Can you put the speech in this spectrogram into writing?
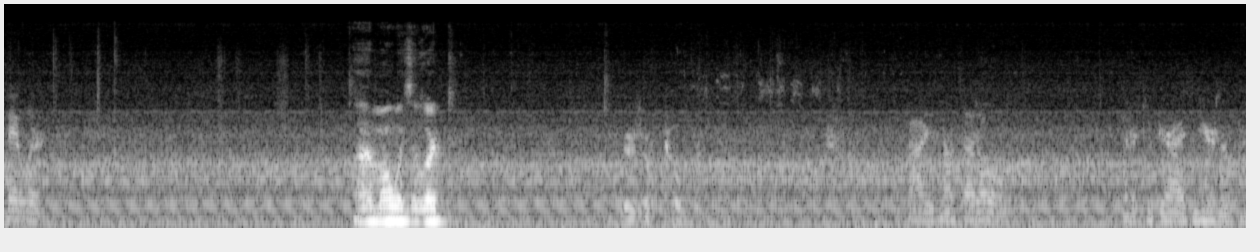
Stay alert. I'm always alert. There's our culprit. Body's not that old. Better keep your eyes and ears open.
